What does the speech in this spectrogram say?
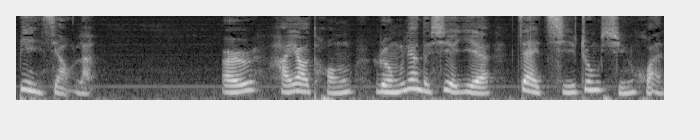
变小了，而还要同容量的血液在其中循环，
